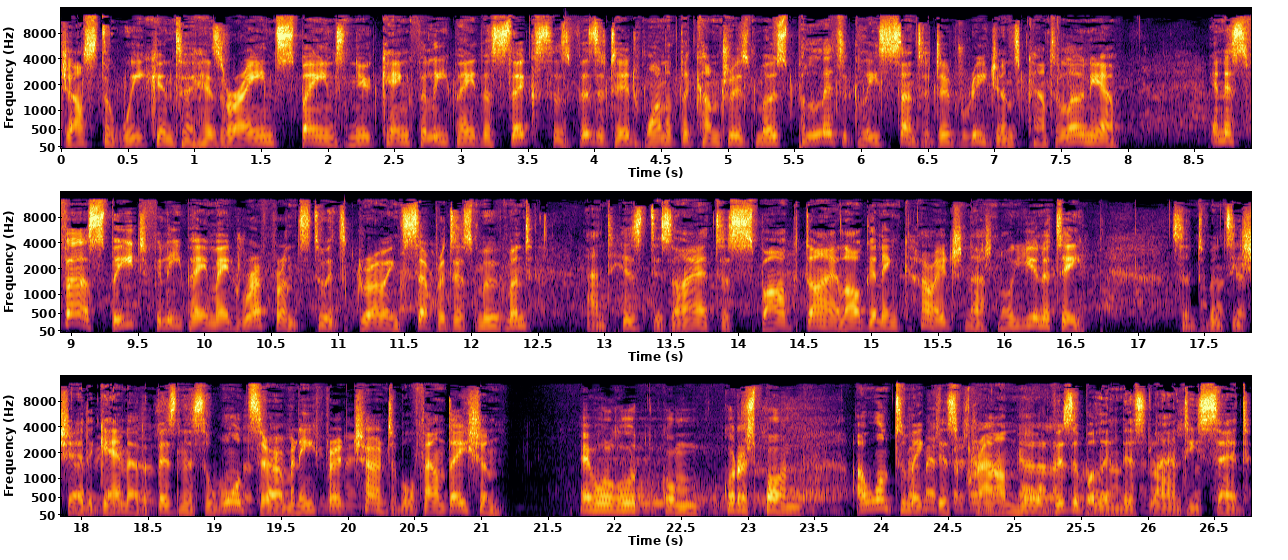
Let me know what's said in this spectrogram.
Just a week into his reign, Spain's new king Felipe VI has visited one of the country's most politically sensitive regions, Catalonia. In his first speech, Felipe made reference to its growing separatist movement and his desire to spark dialogue and encourage national unity. Sentiments he shared again at a business award ceremony for a charitable foundation. I want to make this crown more visible in this land, he said,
